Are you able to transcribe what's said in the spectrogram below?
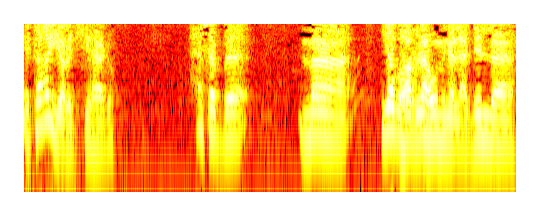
يتغير اجتهاده حسب ما يظهر له من الأدلة.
